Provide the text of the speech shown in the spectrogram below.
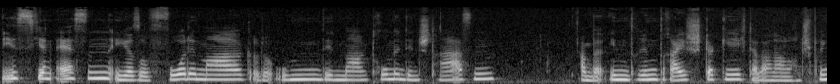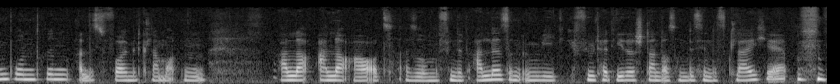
bisschen Essen, eher so vor dem Markt oder um den Markt rum in den Straßen. Aber innen drin dreistöckig, da war noch ein Springbrunnen drin, alles voll mit Klamotten aller, aller Art. Also man findet alles und irgendwie gefühlt hat jeder Stand auch so ein bisschen das Gleiche.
